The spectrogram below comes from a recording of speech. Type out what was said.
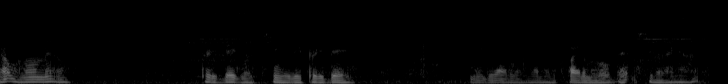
Got one on now. Pretty big one. Seems to be pretty big. I'm gonna get out here. I'm gonna fight him a little bit and see what I got.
